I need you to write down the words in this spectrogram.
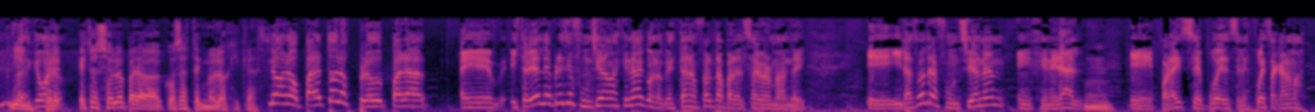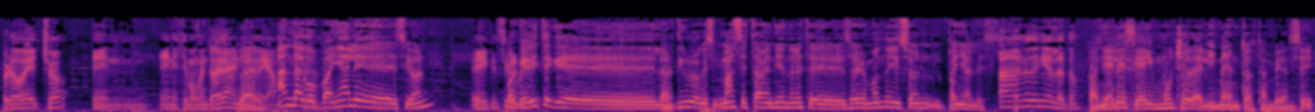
Bien, Así que bueno, Pero esto es solo para cosas tecnológicas. no, no, para todos los produ- para eh, historial de precios funciona más que nada con lo que está en oferta para el Cyber Monday. Eh, y las otras funcionan en general. Mm. Eh, por ahí se puede, se les puede sacar más provecho en, en este momento del año, Claro. digamos. ¿Anda con pañales, Iván? Eh, Porque viste que el artículo que más se está vendiendo en este Cyber Monday son pañales. Ah, no tenía el dato. Pañales Sí, y hay mucho de alimentos también. Sí.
